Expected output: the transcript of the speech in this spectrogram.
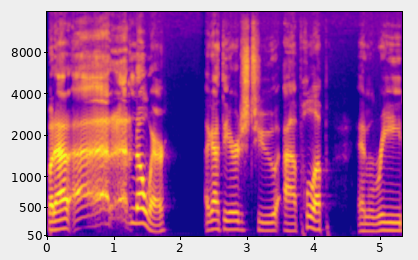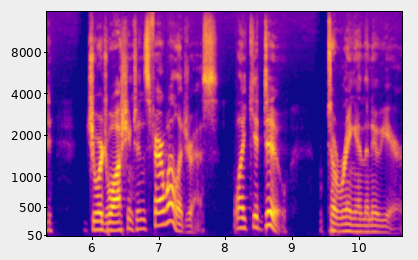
But out, out, out of nowhere, I got the urge to uh, pull up and read George Washington's farewell address, like you do to ring in the new year.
